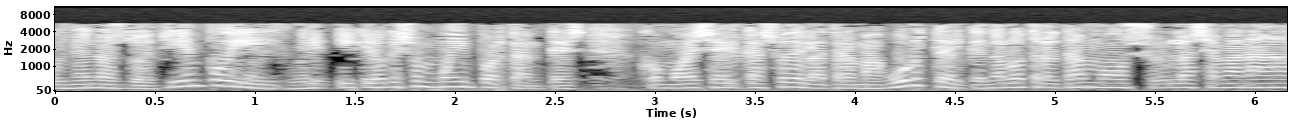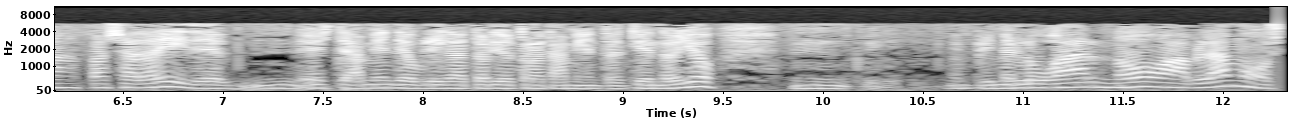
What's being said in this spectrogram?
pues no nos dio tiempo y, creo que son muy importantes, como es el caso de la trama Gürtel, que no lo tratamos la semana pasada y es también de obligatorio tratamiento, entiendo yo. Mm, en primer lugar, no hablamos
